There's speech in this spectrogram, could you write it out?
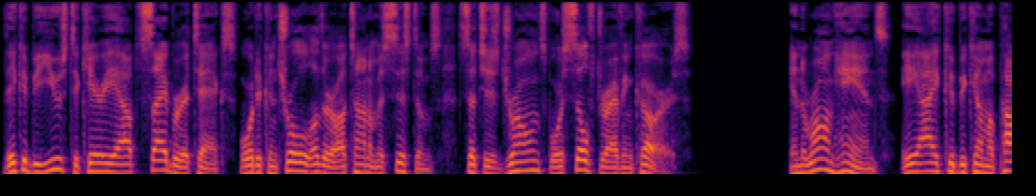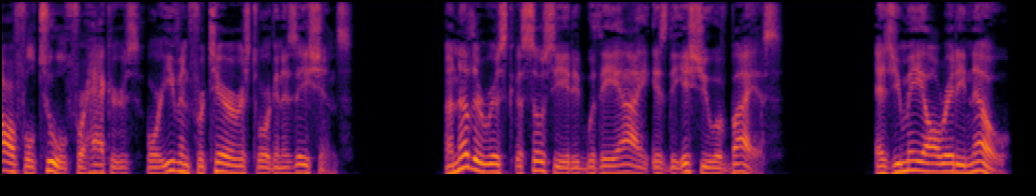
they could be used to carry out cyber attacks or to control other autonomous systems, such as drones or self-driving cars. In the wrong hands, AI could become a powerful tool for hackers or even for terrorist organizations. Another risk associated with AI is the issue of bias. As you may already know,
